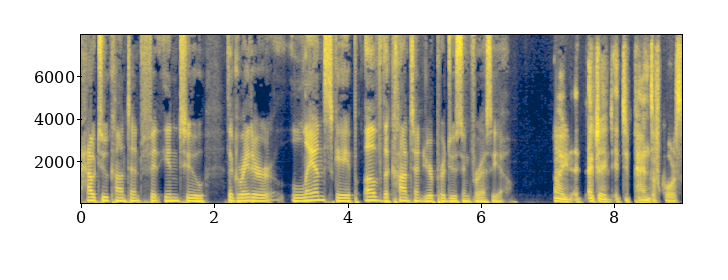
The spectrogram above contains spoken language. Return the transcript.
how to content fit into the greater landscape of the content you're producing for SEO? I, actually, it depends, of course.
